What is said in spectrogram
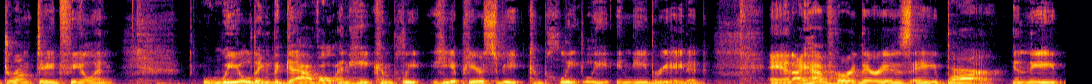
drunk Dade Phelan wielding the gavel and he complete he appears to be completely inebriated. And i have heard there is a bar in the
